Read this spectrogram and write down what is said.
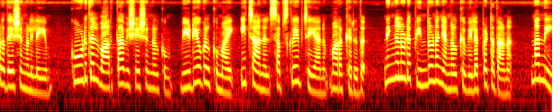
പ്രദേശങ്ങളിലെയും കൂടുതൽ വാർത്താവിശേഷങ്ങൾക്കും വീഡിയോകൾക്കുമായി ഈ ചാനൽ സബ്സ്ക്രൈബ് ചെയ്യാനും മറക്കരുത്. നിങ്ങളുടെ പിന്തുണ ഞങ്ങൾക്ക് വിലപ്പെട്ടതാണ്. നന്ദി.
